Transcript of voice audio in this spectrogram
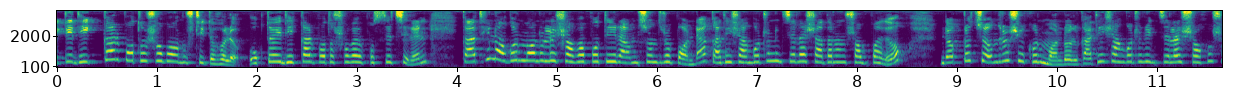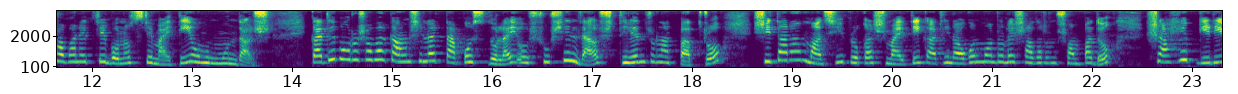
একটি ধিক্কার পথসভা অনুষ্ঠিত হল। উক্ত এই ধিক্কার পথসভায় উপস্থিত ছিলেন কাঁথি নগর মণ্ডলের সভাপতি রামচন্দ্র পণ্ডা, কাঁথি সাংগঠনিক জেলার সাধারণ সম্পাদক ডক্টর চন্দ্রশেখর মণ্ডল, কাঁথি সাংগঠনিক জেলার সহ সভানেত্রী বনশ্রী মাইতি ও মুনমুন দাস, কাঁথি পৌরসভার কাউন্সিলর তাপস দোলাই ও সুশীল দাস ধীরেন্দ্রনাথ পাত্র, সীতারাম মাঝি, প্রকাশ মাইতি, কাঁথি নগর মণ্ডলের সাধারণ সম্পাদক, সাহেব গিরি,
